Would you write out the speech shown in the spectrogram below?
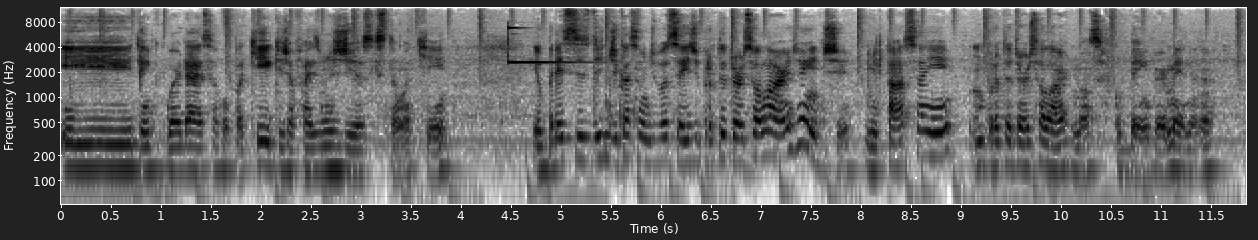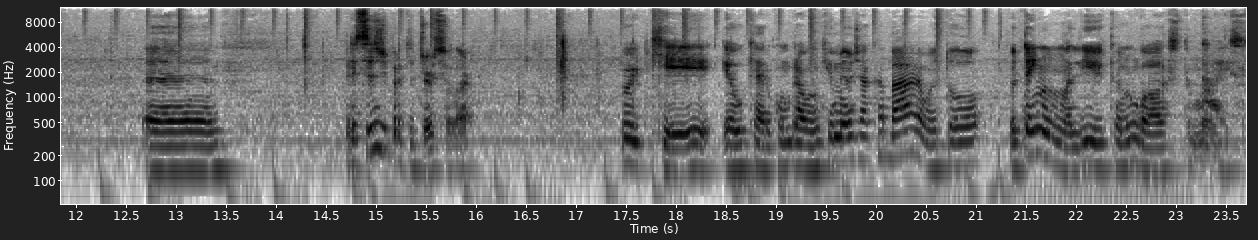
e tenho que guardar essa roupa aqui, que já faz uns dias que estão aqui. Eu preciso de indicação de vocês de protetor solar, gente. Me passa aí um protetor solar. Nossa, ficou bem vermelho, né? Preciso de protetor solar. Porque eu quero comprar um que o meu já acabaram. Eu tô... Eu tenho um ali que eu não gosto mais.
